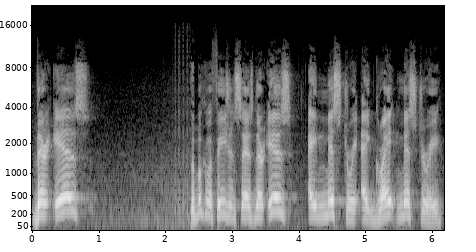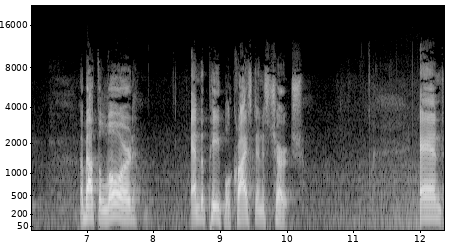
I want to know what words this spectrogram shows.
there is, the book of Ephesians says, there is a mystery, a great mystery about the Lord and the people, Christ and His church. And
